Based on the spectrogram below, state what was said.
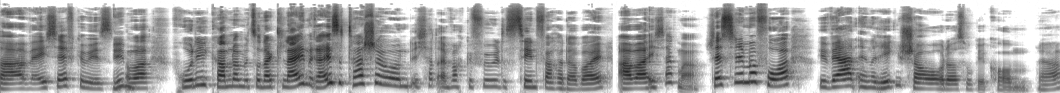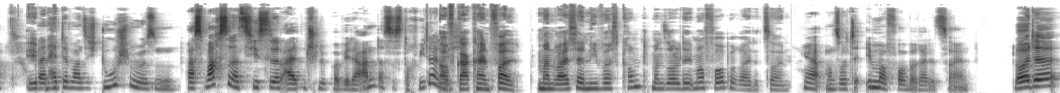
da wäre ich safe gewesen. Eben. Aber Froni kam dann mit so einer kleinen Reisetasche und ich hatte einfach gefühlt das Zehnfache dabei. Aber ich sag mal, stellst du dir mal vor, wir wären in Regenschauer oder so gekommen, ja. Und Eben. dann hätte man sich duschen müssen. Was machst du? Dann ziehst du den alten Schlüpper wieder an. Das ist doch widerlich. Auf gar keinen Fall. Man weiß ja nie, was kommt. Man sollte immer vorbereitet sein. ja, man sollte immer vorbereitet sein. Leute,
